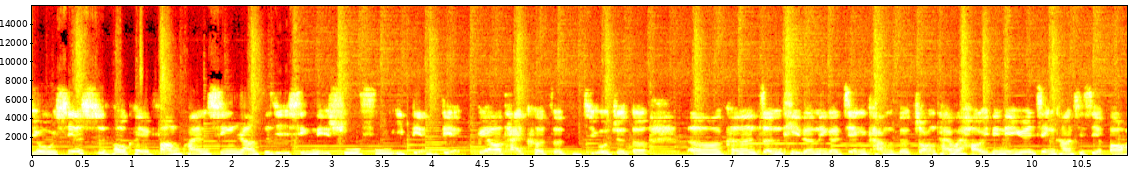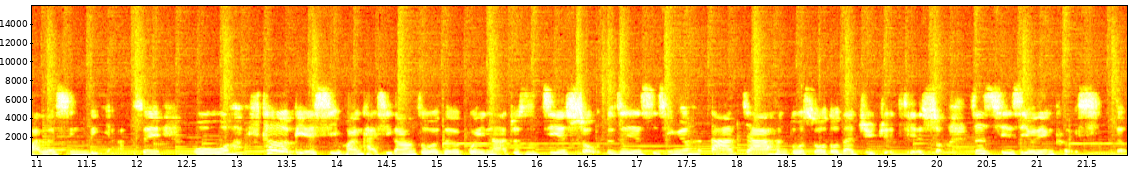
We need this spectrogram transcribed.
有些时候可以放宽心，让自己心里舒服一点点，不要太苛责自己。我觉得，呃，可能整体的那个健康的状态会好一点点，因为健康其实也包含了心理啊。所以我我特别喜欢凯西刚刚做的这个归纳，就是接受的这件事情，因为大家很多时候都在拒绝接受，这其实是有点可惜的。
